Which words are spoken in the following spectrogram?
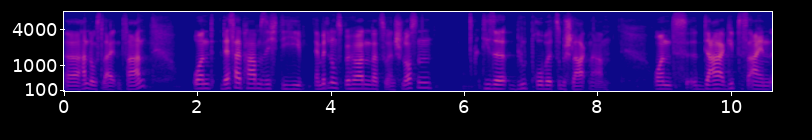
äh, handlungsleitend waren. Und deshalb haben sich die Ermittlungsbehörden dazu entschlossen, diese Blutprobe zu beschlagnahmen. Und da gibt es ein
